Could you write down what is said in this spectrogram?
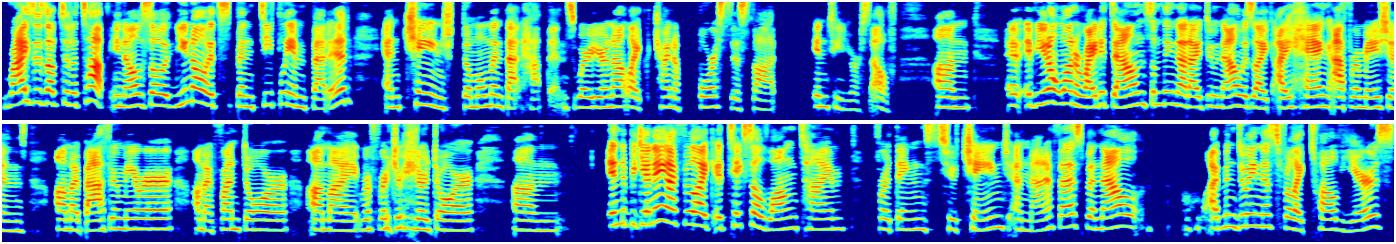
rises up to the top, you know? So, you know, it's been deeply embedded and changed the moment that happens, where you're not like trying to force this thought into yourself. Um, if, if you don't want to write it down, something that I do now is like I hang affirmations on my bathroom mirror, on my front door, on my refrigerator door. Um, in the beginning, I feel like it takes a long time for things to change and manifest, but now I've been doing this for like 12 years.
